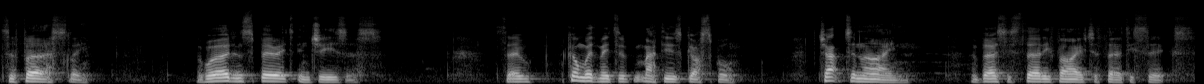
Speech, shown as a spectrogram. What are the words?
So, firstly, the Word and Spirit in Jesus. So, come with me to Matthew's Gospel, chapter 9, and verses 35 to 36.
